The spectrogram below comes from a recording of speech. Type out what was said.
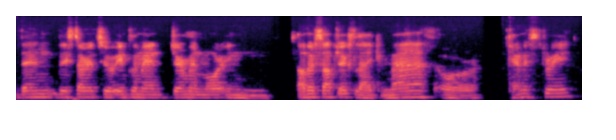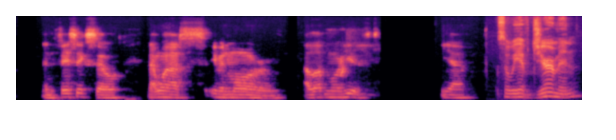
then they started to implement German more in other subjects like math or chemistry and physics. So that was even more, a lot more used. Yeah. So we have German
